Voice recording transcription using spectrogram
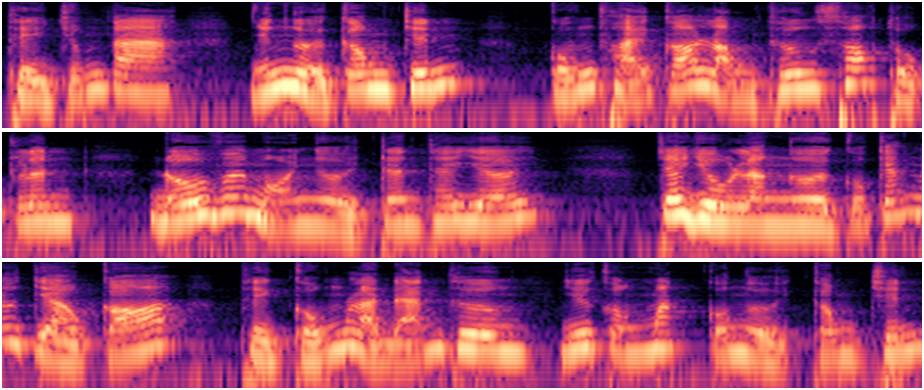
thì chúng ta, những người công chính, cũng phải có lòng thương xót thuộc linh đối với mọi người trên thế giới. Cho dù là người của các nước giàu có thì cũng là đáng thương dưới con mắt của người công chính.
